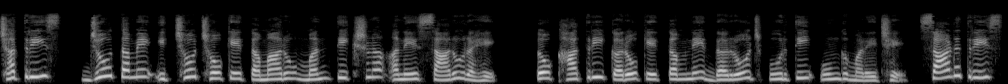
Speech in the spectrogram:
છત્રીસ, જો તમે ઈચ્છો છો કે તમારું મન તીક્ષ્ણ અને સારું રહે તો ખાતરી કરો કે તમને દરરોજ પૂરતી ઊંઘ મળે છે. સાડત્રીસ,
